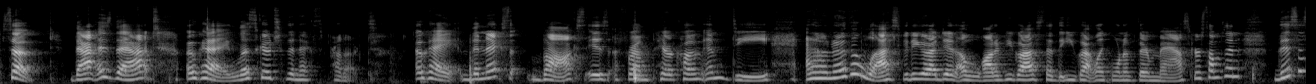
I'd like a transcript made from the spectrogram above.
So that is that. Okay, let's go to the next product. Okay, the next box is from Perricone MD. And I know the last video I did, a lot of you guys said that you got like one of their masks or something. This is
